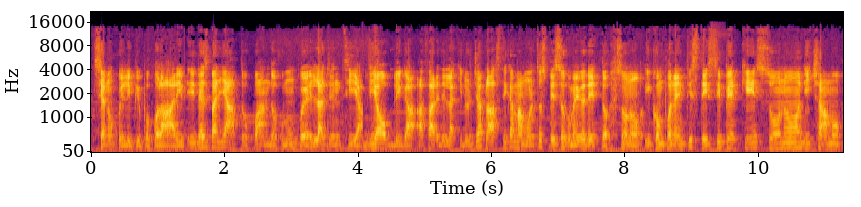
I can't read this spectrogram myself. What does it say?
siano quelli più popolari. Ed è sbagliato quando comunque l'agenzia vi obbliga a fare della chirurgia plastica ma molto spesso come vi ho detto sono i componenti stessi perché sono diciamo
